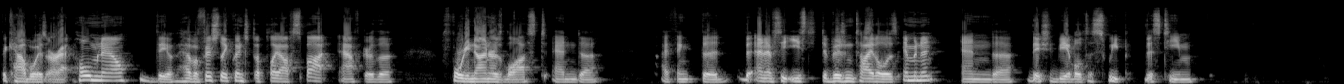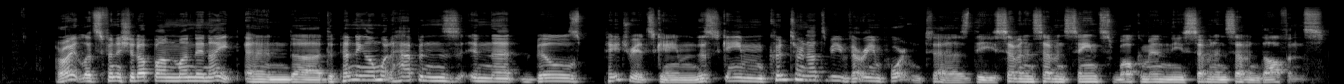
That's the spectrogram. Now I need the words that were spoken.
the Cowboys are at home now. They have officially clinched a playoff spot after the 49ers lost, and uh, I think the the NFC East division title is imminent, and uh, they should be able to sweep this team all right, let's finish it up on Monday night. And uh, depending on what happens in that Bills Patriots game, this game could turn out to be very important as the seven and seven Saints welcome in the seven and seven Dolphins.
